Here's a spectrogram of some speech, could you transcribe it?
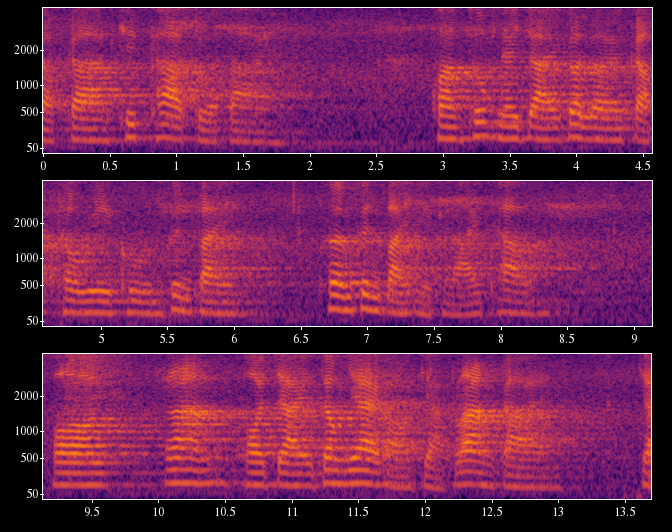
กับการคิดฆ่าตัวตาย ความทุกข์ในใจก็เลยกับทวีคูณขึ้นไป เพิ่มขึ้นไปอีกหลายเท่า พอร่างพอใจต้องแยกออกจากร่างกาย ใจ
